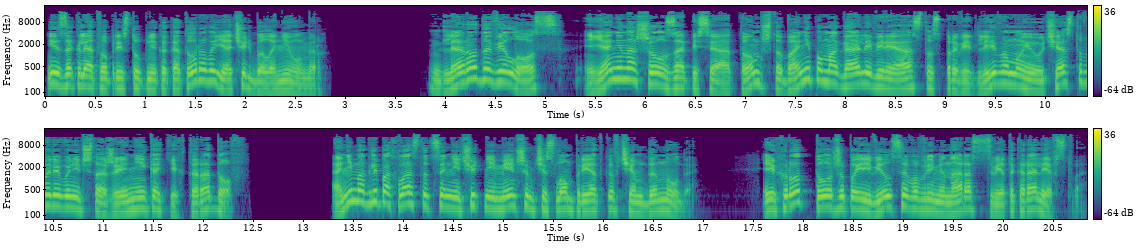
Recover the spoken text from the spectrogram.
из-за клятва преступника которого я чуть было не умер. Для рода Велос я не нашел записи о том, чтобы они помогали Вериасту Справедливому и участвовали в уничтожении каких-то родов. Они могли похвастаться ничуть не меньшим числом предков, чем Денуда. Их род тоже появился во времена расцвета королевства.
